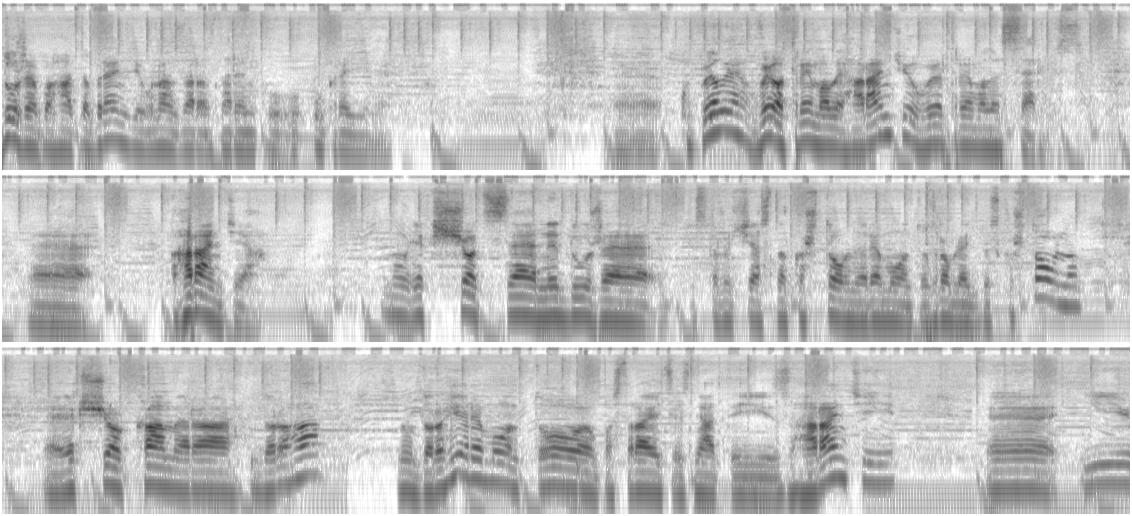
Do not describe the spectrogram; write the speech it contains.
дуже багато брендів у нас зараз на ринку України. Е, Купили, ви отримали гарантію, ви отримали сервіс. Е, Гарантія. Ну, якщо це не дуже, скажу чесно, коштовний ремонт, то зроблять безкоштовно. Е, Якщо камера дорога, ну, дорогий ремонт, то постараються зняти її з гарантії і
